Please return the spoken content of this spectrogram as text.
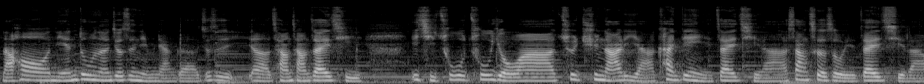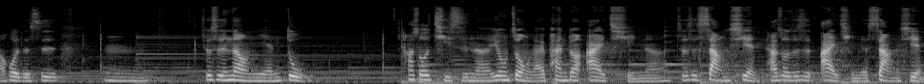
然后年度呢，就是你们两个就是呃常常在一起，一起出出游啊，去去哪里啊，看电影也在一起啦，上厕所也在一起啦，或者是嗯，就是那种年度。他说：“其实呢，用这种来判断爱情呢，这是上限。他说这是爱情的上限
